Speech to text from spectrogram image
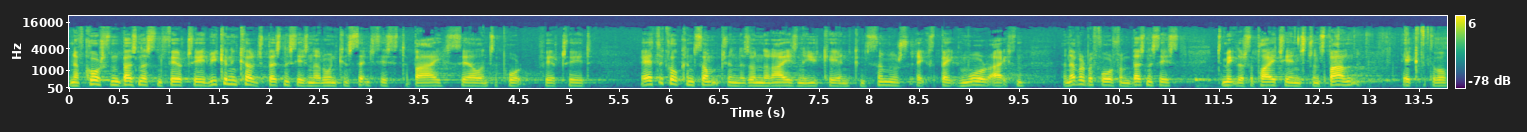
And of course, in business and fair trade, we can encourage businesses in our own constituencies to buy, sell and support fair trade. Ethical consumption is on the rise in the UK and consumers expect more action than ever before from businesses to make their supply chains transparent, equitable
